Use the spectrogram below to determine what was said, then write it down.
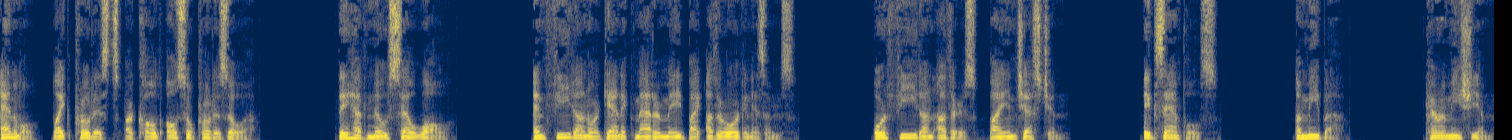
Animal, like protists are called also protozoa. They have no cell wall and feed on organic matter made by other organisms. Or feed on others by ingestion. Examples. Amoeba. Paramecium.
